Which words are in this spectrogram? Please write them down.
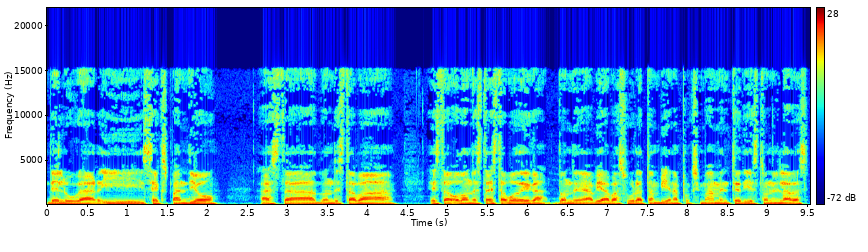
del lugar y se expandió hasta donde estaba esta o donde está esta bodega, donde había basura también, aproximadamente 10 toneladas.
